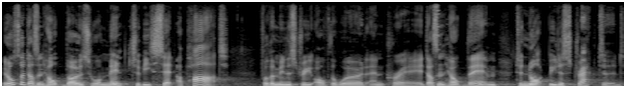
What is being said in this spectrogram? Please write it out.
it also doesn't help those who are meant to be set apart for the ministry of the word and prayer. It doesn't help them to not be distracted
